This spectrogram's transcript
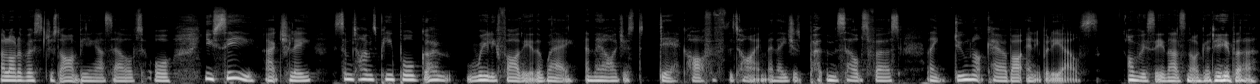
A lot of us just aren't being ourselves. Or you see, actually, sometimes people go really far the other way and they are just dick half of the time and they just put themselves first and they do not care about anybody else. Obviously, that's not good either.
